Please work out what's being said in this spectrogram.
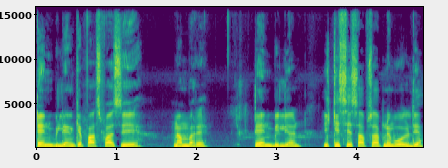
टेन बिलियन के पास पास ये नंबर है। टेन बिलियन ये किस हिसाब से आपने बोल दिया?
